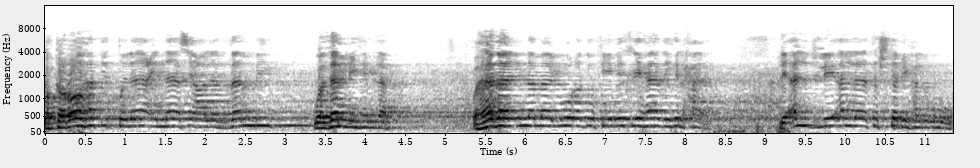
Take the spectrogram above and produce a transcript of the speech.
وكراهة اطلاع الناس على الذنب وذمهم له. وهذا إنما يورد في مثل هذه الحال. لأجل ألا تشتبه الأمور.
